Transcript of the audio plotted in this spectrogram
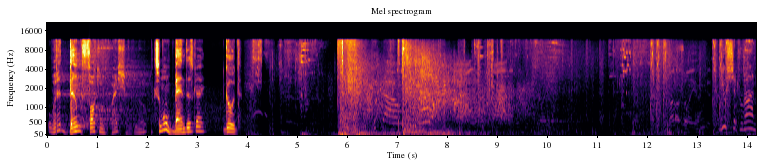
What a dumb fucking question, bro. Like, someone ban this guy? Good. You should run.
